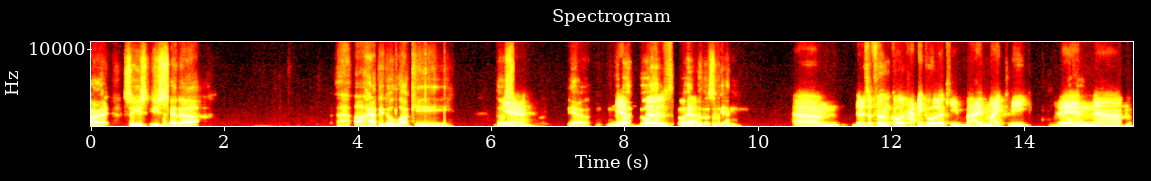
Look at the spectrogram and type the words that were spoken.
all right. So you you said uh, uh happy go lucky. Those yeah. yeah. Go, Yeah, go those, ahead. Go ahead uh, with those again. um, there's a film called Happy Go Lucky by Mike Leigh. Then, um,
